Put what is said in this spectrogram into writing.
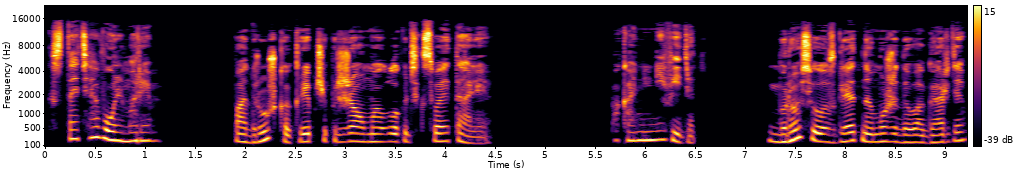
Кстати, о Вольмаре. Подружка крепче прижала мою локоть к своей талии. «Пока они не видят». Бросила взгляд на мужа Делагарди,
